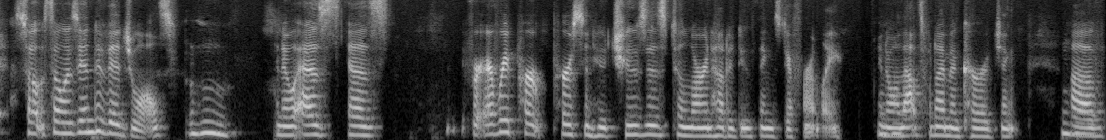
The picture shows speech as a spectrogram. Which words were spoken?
so, so as individuals, mm-hmm. you know, as as for every per- person who chooses to learn how to do things differently you know, mm-hmm. and that's what I'm encouraging mm-hmm. of,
